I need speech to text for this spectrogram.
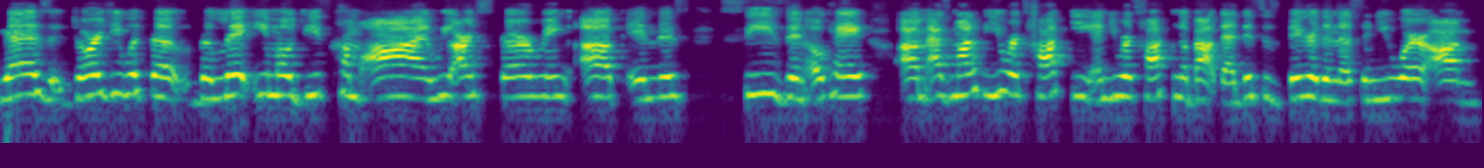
yes, Georgie with the the lit emojis. Come on. We are stirring up in this season. Okay. Um, as Monica, you were talking and you were talking about that this is bigger than us, and you were um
